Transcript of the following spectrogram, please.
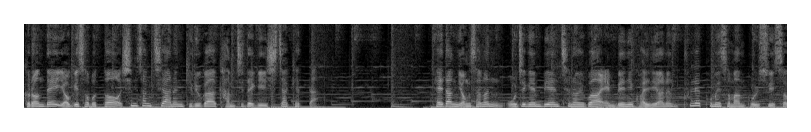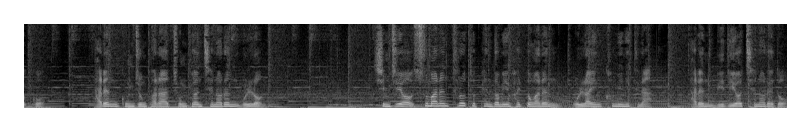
그런데 여기서부터 심상치 않은 기류가 감지되기 시작했다. 해당 영상은 오직 MBN 채널과 MBN이 관리하는 플랫폼에서만 볼 수 있었고, 다른 공중파나 종편 채널은 물론, 심지어 수많은 트로트 팬덤이 활동하는 온라인 커뮤니티나 다른 미디어 채널에도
